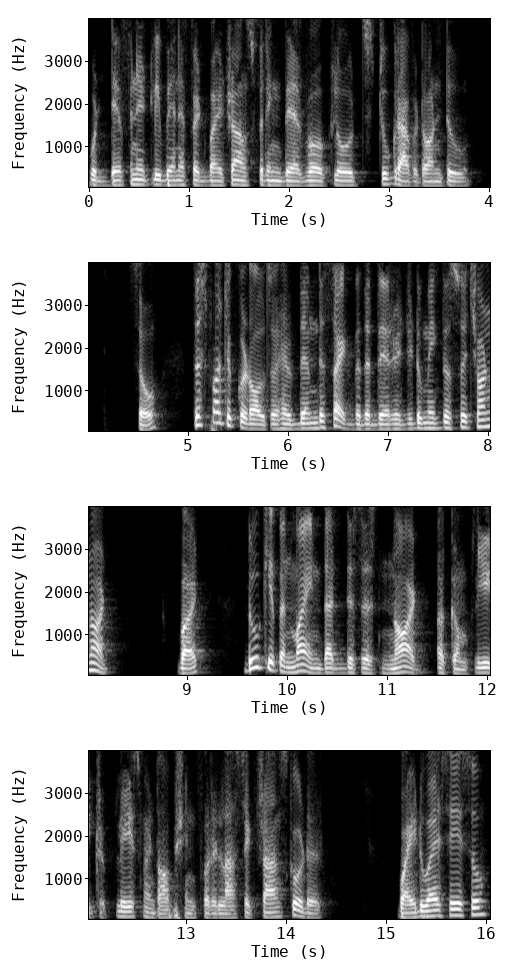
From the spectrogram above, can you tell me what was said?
would definitely benefit by transferring their workloads to Graviton 2. So, this project could also help them decide whether they're ready to make the switch or not. But do keep in mind that this is not a complete replacement option for Elastic Transcoder. Why do I say so?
